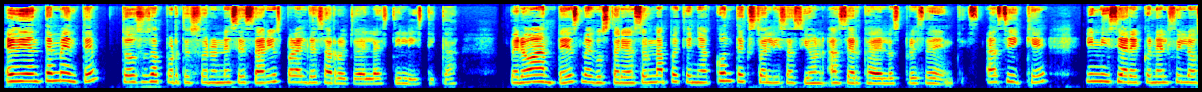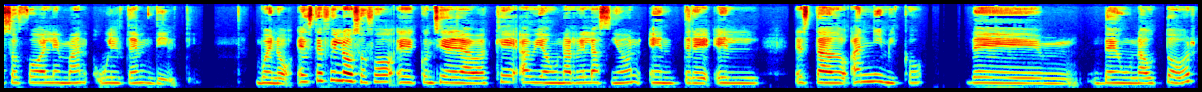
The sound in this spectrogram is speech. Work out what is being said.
Evidentemente, todos sus aportes fueron necesarios para el desarrollo de la estilística, pero antes me gustaría hacer una pequeña contextualización acerca de los precedentes, así que iniciaré con el filósofo alemán Wilhelm Dilthey. Bueno, este filósofo eh, consideraba que había una relación entre el estado anímico de, de un autor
